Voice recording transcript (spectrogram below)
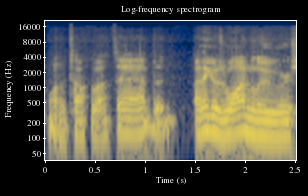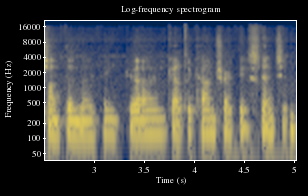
want to talk about that. But I think it was Juanlu or something. I think uh, got the contract extension.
